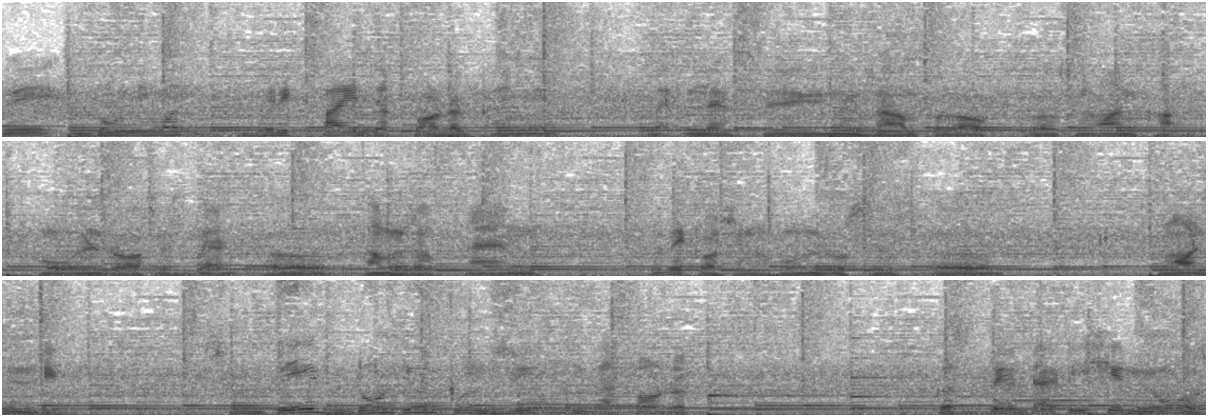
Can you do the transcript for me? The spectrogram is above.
they don't even verify that product. I mean let's say an example of uh, Salman Khan who endorses that uh, Thums Up and Hrithik Roshan who endorses uh, Mountain Dew so they don't even consume that product because their dietitian knows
